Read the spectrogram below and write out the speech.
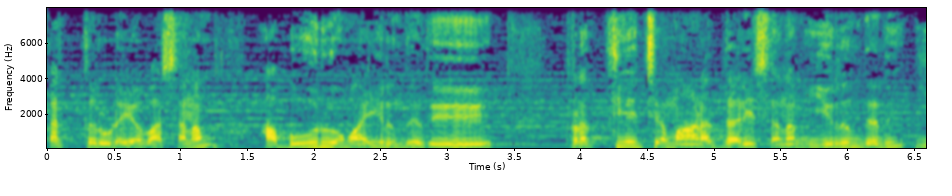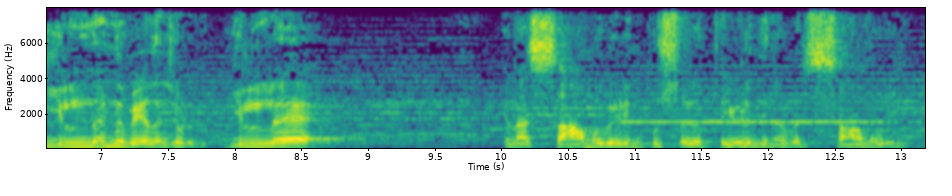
கர்த்தருடைய வசனம் அபூர்வமாய் இருந்தது பிரத்யட்சமான தரிசனம் இருந்தது இல்லைன்னு வேதம் சொல்லுது. இல்லை. ஏன்னா சாமுவேலின் புஸ்தகத்தை எழுதினவர் சாமுவேல்.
